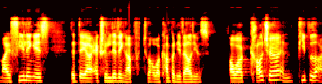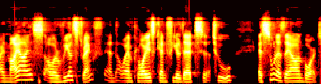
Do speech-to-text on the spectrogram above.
my feeling is that they are actually living up to our company values. Our culture and people are, in my eyes, our real strength, and our employees can feel that uh, too as soon as they are on board.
